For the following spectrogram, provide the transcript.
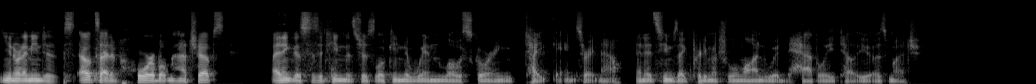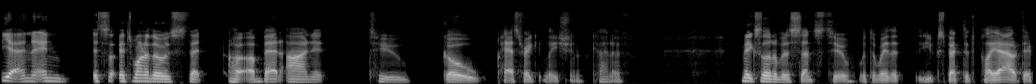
you know what I mean, just outside of horrible matchups. I think this is a team that's just looking to win low scoring tight games right now. And it seems like pretty much Lalonde would happily tell you as much. Yeah, and and it's it's one of those that uh, a bet on it to go past regulation kind of makes a little bit of sense too with the way that you expect it to play out. The,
